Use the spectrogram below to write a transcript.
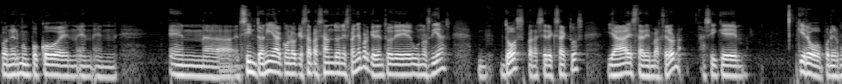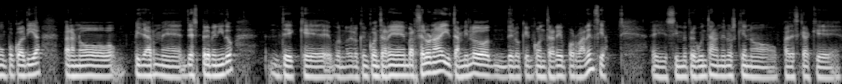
ponerme un poco en, en, en, en, sintonía con lo que está pasando en España, porque dentro de unos días, dos para ser exactos, ya estaré en Barcelona. Así que quiero ponerme un poco al día para no pillarme desprevenido de que bueno de lo que encontraré en Barcelona y también lo de lo que encontraré por Valencia eh, si me preguntan al menos que no parezca que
